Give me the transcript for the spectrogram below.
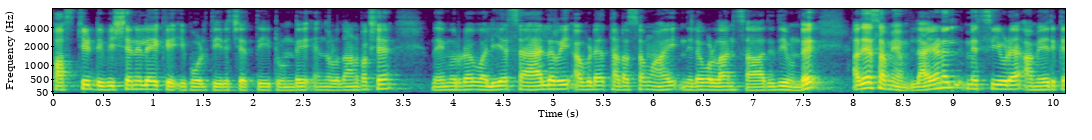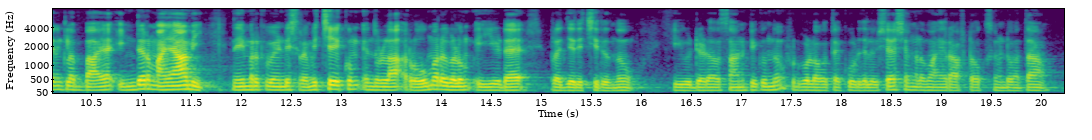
ഫസ്റ്റ് ഡിവിഷനിലേക്ക് ഇപ്പോൾ തിരിച്ചെത്തിയിട്ടുണ്ട് എന്നുള്ളതാണ്. പക്ഷേ നെയ്മറുടെ വലിയ സാലറി അവിടെ തടസ്സമായി നിലകൊള്ളാൻ സാധ്യതയുണ്ട്. അതേസമയം ലയണൽ മെസ്സിയുടെ അമേരിക്കൻ ക്ലബ്ബായ ഇന്റർ മയാമി നെയ്മർക്ക് വേണ്ടി ശ്രമിച്ചേക്കും എന്നുള്ള റൂമറുകളും ഈയിടെ പ്രചരിച്ചിരുന്നു. ഈ വീഡിയോയുടെ അവസാനിപ്പിക്കുന്നു. ഫുട്ബോൾ ലോകത്തെ കൂടുതൽ വിശേഷങ്ങളുമായി റാഫ് ടോക്സ് കൊണ്ടുമെത്താം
